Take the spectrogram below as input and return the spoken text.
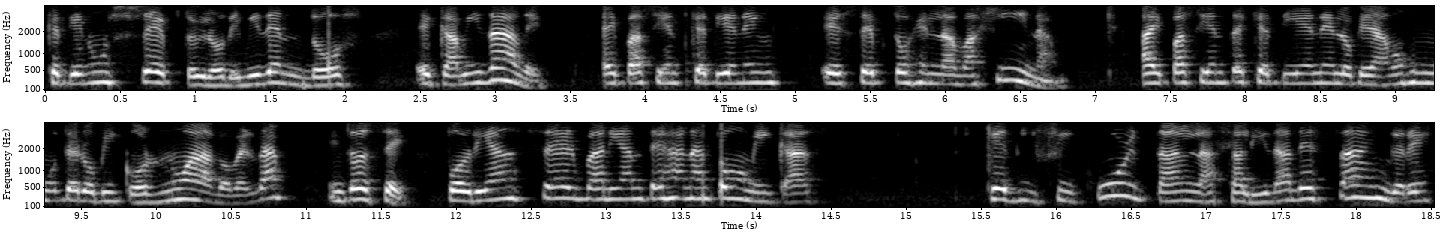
que tiene un septo y lo divide en dos eh, cavidades. Hay pacientes que tienen septos en la vagina. Hay pacientes que tienen lo que llamamos un útero bicornuado, ¿verdad? Entonces, podrían ser variantes anatómicas que dificultan la salida de sangre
